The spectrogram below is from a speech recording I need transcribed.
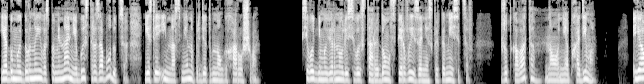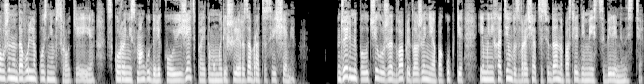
Я думаю, дурные воспоминания быстро забудутся, если им на смену придёт много хорошего. Сегодня мы вернулись в их старый дом впервые за несколько месяцев. Жутковато, но необходимо. Я уже на довольно позднем сроке и скоро не смогу далеко уезжать, поэтому мы решили разобраться с вещами. Джереми получил уже два предложения о покупке, и мы не хотим возвращаться сюда на последнем месяце беременности.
